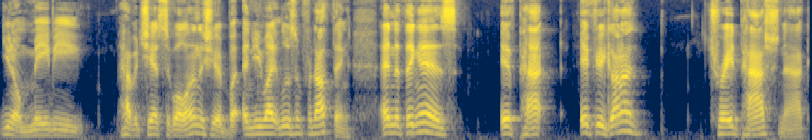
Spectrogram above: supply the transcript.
you know maybe have a chance to go all in this year but and you might lose him for nothing. And the thing is if Pat if you're to trade Pastrnak,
